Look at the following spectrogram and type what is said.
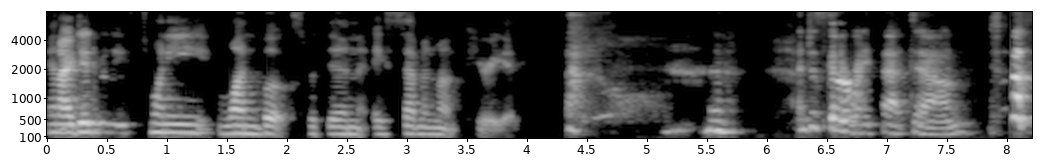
And I did release 21 books within a 7 month period. I'm just going to write that down.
